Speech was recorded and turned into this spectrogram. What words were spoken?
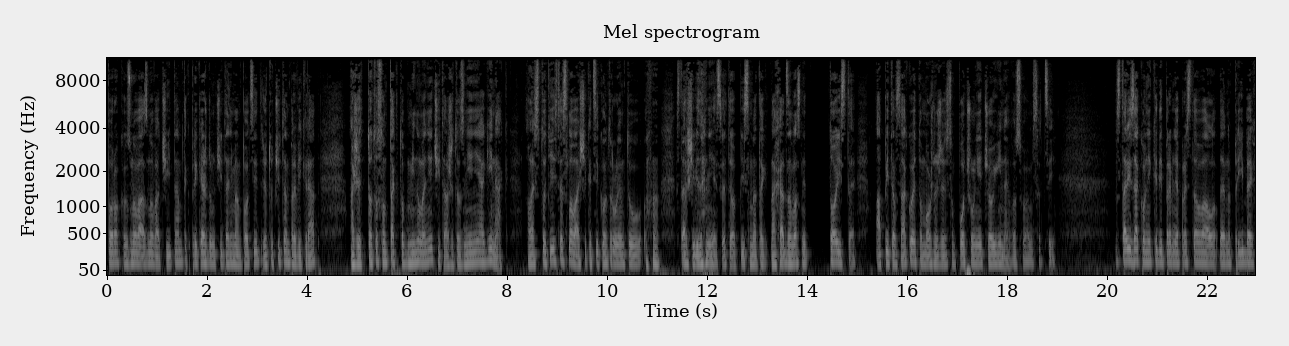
po rokoch znova a znova čítam, tak pri každom čítaní mám pocit, že to čítam prvýkrát a že toto som takto minule nečítal, že to znie nejak inak. Ale sú to tie isté slova, ešte keď si kontrolujem tu staršie vydanie svätého písma, tak nachádzam vlastne to isté. A pýtam sa, ako je to možné, že som počul niečo iné vo svojom srdci. Starý zákon niekedy pre mňa predstavoval ten príbeh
